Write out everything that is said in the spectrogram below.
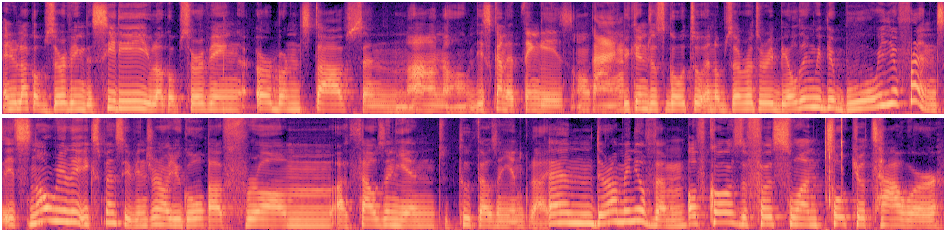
and you like observing the city, you like observing urban stuffs and I don't know, this kind of thing is okay. You can just go to an observatory building with your with your friends. It's not really expensive. In general, you go uh, from a thousand yen to 2000 yen guy. And there are many of them. Of course, the first one, Tokyo Tower.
